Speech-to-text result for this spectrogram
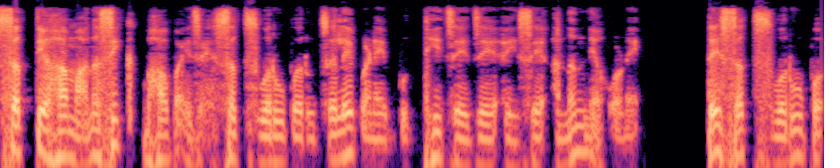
सत्य हा मानसिक भाव पाहिजे. सत्स्वरूप रुचलेपणे बुद्धीचे जे ऐसे अनन्य होणे ते सत्स्वरूप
